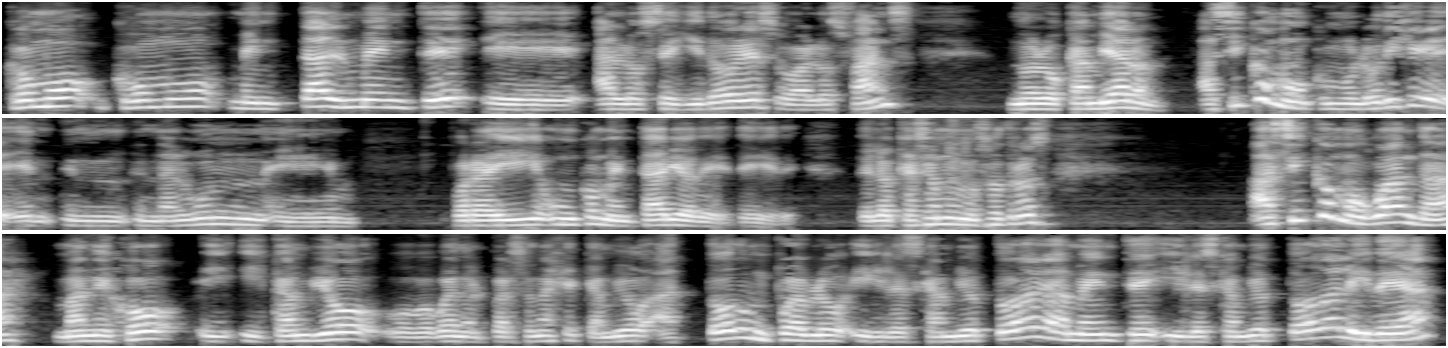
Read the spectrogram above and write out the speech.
cómo, cómo mentalmente eh, a los seguidores o a los fans no lo cambiaron. Así como, como lo dije en, en, algún, eh, por ahí, un comentario de, de, de, lo que hacemos nosotros, así como Wanda manejó y, y, cambió, o bueno, el personaje cambió a todo un pueblo y les cambió toda la mente y les cambió toda la idea,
